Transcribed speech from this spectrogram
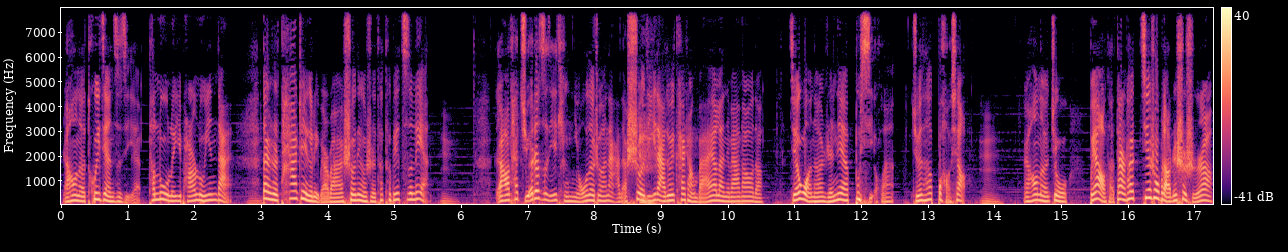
然后呢推荐自己，他录了一盘录音带，但是他这个里边吧设定是他特别自恋，嗯。然后他觉着自己挺牛的这那的，设计一大堆开场白啊乱七八糟的，结果呢人家不喜欢，觉得他不好笑，嗯。然后呢就不要他，但是他接受不了这事实啊。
